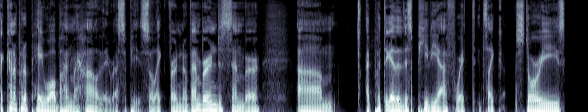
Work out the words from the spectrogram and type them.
I kind of put a paywall behind my holiday recipes. So like for November and December, um, I put together this PDF where it, it's like stories,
